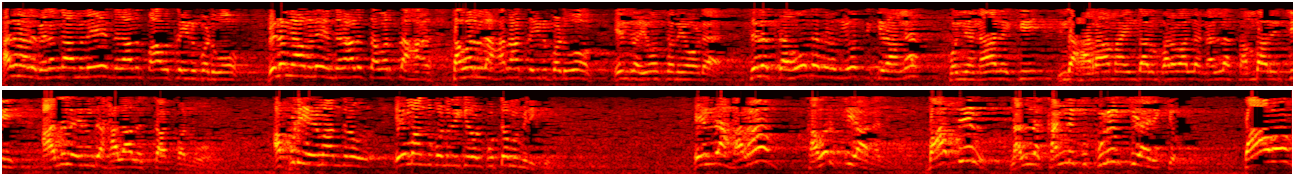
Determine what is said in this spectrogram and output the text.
அதனால விளங்காமலே இருந்தாலும் நாளும் பாவத்தில் ஈடுபடுவோம். விளங்காமலே எந்த நாளும் தவறுல தவறுல ஹராத்த ஈடுபடுவோம் என்ற யோசனையோட சில சகோதரர்கள் யோசிக்கிறாங்க. கொஞ்ச நாளைக்கு இந்த ஹராமா இருந்தாலும் பரவாயில்ல நல்லா சம்பாதிச்சு அதுல இருந்து ஹலால ஸ்டார்ட் பண்ணுவோம். அப்படி ஏமாந்து ஏமாந்து கொண்டிருக்கிற ஒரு குற்றமும் இருக்கு. இந்த ஹராம் கவர்ச்சியானது பாத்தில் நல்ல கண்ணுக்கு குளிர்ச்சியா இருக்கும். பாவம்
